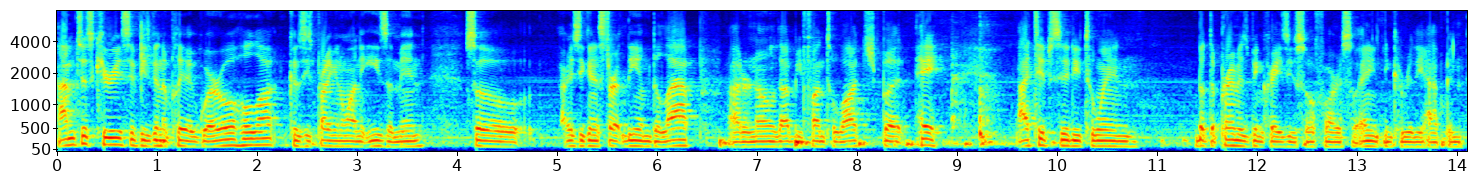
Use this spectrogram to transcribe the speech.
I'm just curious if he's going to play Aguero a whole lot because he's probably going to want to ease him in. So, is he going to start Liam Delap? I don't know. That'd be fun to watch. But hey, I tip City to win, but the Prem has been crazy so far, so anything could really happen.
